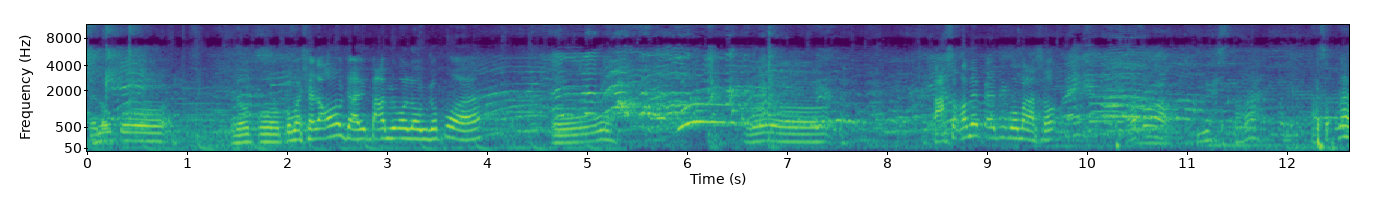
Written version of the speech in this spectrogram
Hello po. Hello po. Pumasyal ako. Galing pa kami Olonga po ha. Oo. Hello. Pasok kami. Pwede pumasok? Opo. Yes, tara. Pasok na.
